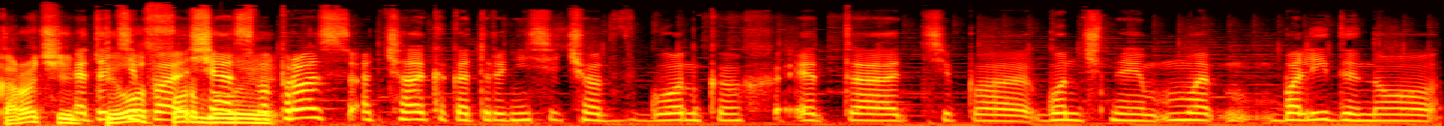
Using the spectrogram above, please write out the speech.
Короче, Это пилот типа, Формулы... сейчас вопрос от человека, который не сечет в гонках. Это типа гоночные м- болиды, но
